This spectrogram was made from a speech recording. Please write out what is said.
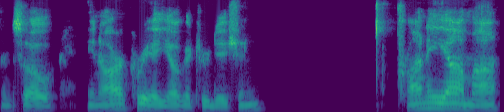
And so in our Kriya Yoga tradition, pranayama,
